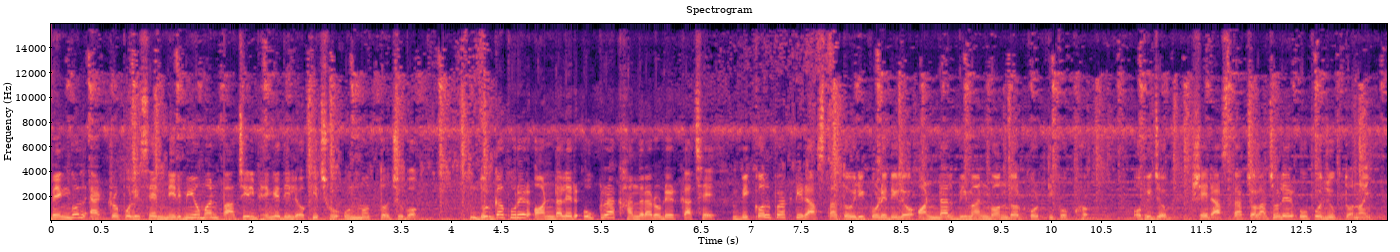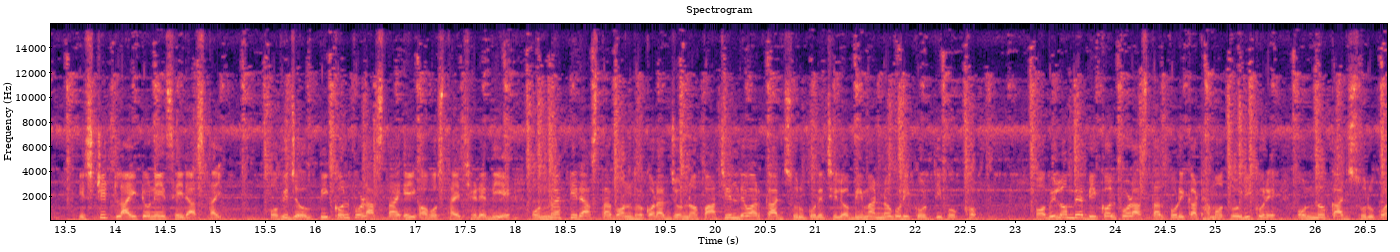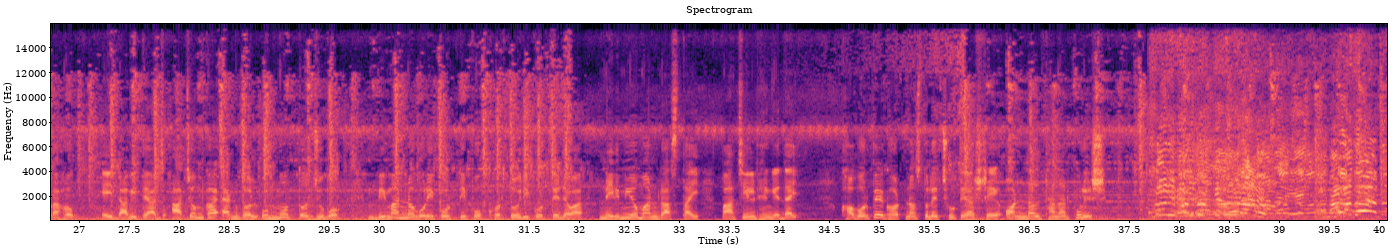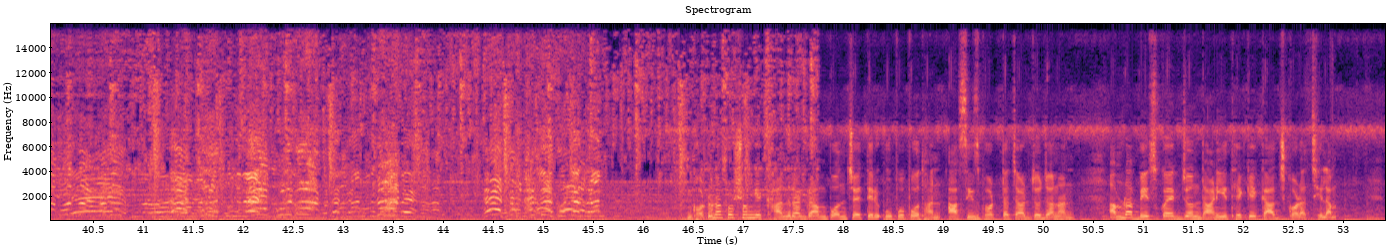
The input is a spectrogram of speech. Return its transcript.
বেঙ্গল অ্যাট্রোপলিসের নির্মীয়মান পাঁচিল ভেঙে দিল কিছু উন্মত্ত যুবক। দুর্গাপুরের অন্ডালের উকরা খান্দ্রা রোডের কাছে বিকল্প একটি রাস্তা তৈরি করে দিল অন্ডাল বিমানবন্দর কর্তৃপক্ষ। অভিযোগ, সেই রাস্তা চলাচলের উপযুক্ত নয়। স্ট্রিট লাইটও নেই সেই রাস্তায়। অভিযোগ, বিকল্প রাস্তা এই অবস্থায় ছেড়ে দিয়ে অন্য একটি রাস্তা বন্ধ করার জন্য পাঁচিল দেওয়ার কাজ শুরু করেছিল বিমাননগরী কর্তৃপক্ষ। অবিলম্বে বিকল্প রাস্তার পরিকাঠামো তৈরি করে অন্য কাজ শুরু করা হোক। এই দাবিতে আজ আচমকা একদল উন্মত্ত যুবক বিমাননগরী কর্তৃপক্ষর তৈরি করতে যাওয়া নির্মীয়মান রাস্তায় পাঁচিল ভেঙে দেয়। খবর পেয়ে ঘটনাস্থলে ছুটে আসে অন্ডাল থানার পুলিশ। ঘটনা প্রসঙ্গে খান্দ্রা গ্রাম পঞ্চায়েতের উপপ্রধান আশিস ভট্টাচার্য জানান, আমরা বেশ কয়েকজন দাঁড়িয়ে থেকে কাজ করাচ্ছিলাম।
